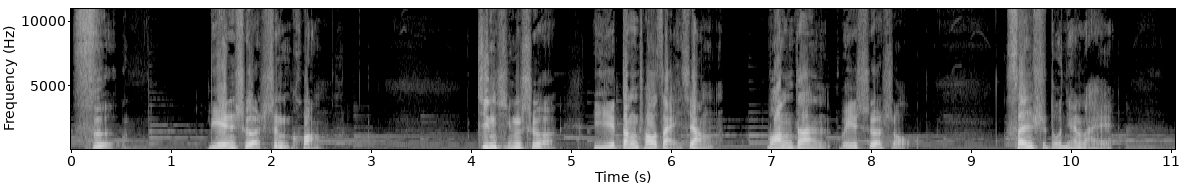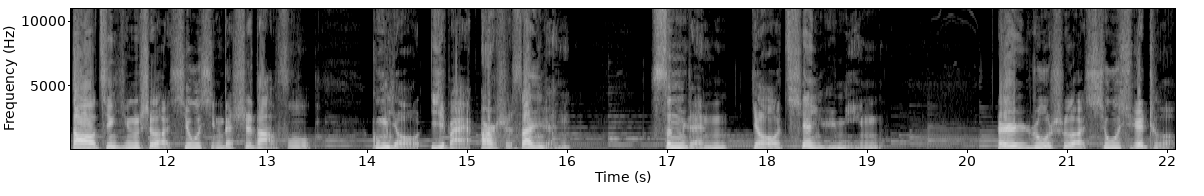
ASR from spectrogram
四，连社盛况。净行社以当朝宰相王旦为社首，三十多年来，到净行社修行的士大夫共有一百二十三人，僧人有千余名。而入社修学者，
